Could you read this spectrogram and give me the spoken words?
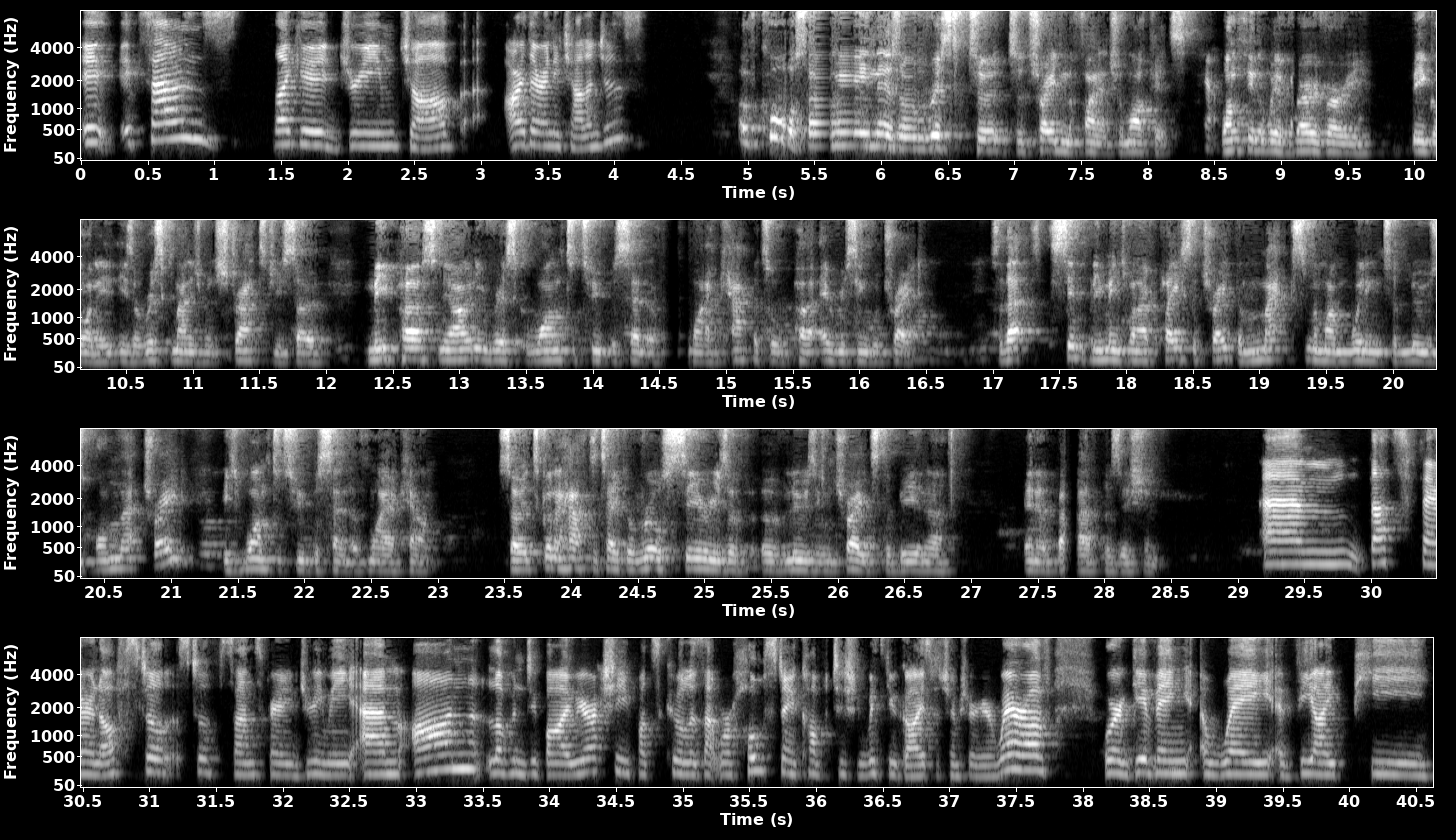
It, it sounds like a dream job. Are there any challenges? Of course. I mean, there's a risk to, to trade in the financial markets. Yeah. One thing that we're very, very big on is a risk management strategy. So, me personally, I only risk 1% to 2% of my capital per every single trade. So, that simply means when I place a trade, the maximum I'm willing to lose on that trade is 1% to 2% of my account. So, it's going to have to take a real series of, of losing trades to be in a, in a bad position. Um, that's fair enough. Still, still sounds very dreamy. Um, on Lovin Dubai, we're actually what's cool is that we're hosting a competition with you guys, which I'm sure you're aware of. We're giving away a VIP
